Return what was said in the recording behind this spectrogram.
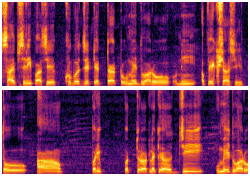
સાહેબશ્રી પાસે ખૂબ જ ટેટાટ ઉમેદવારોની અપેક્ષા છે. તો આ પરિપત્ર એટલે કે હજી ઉમેદવારો,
